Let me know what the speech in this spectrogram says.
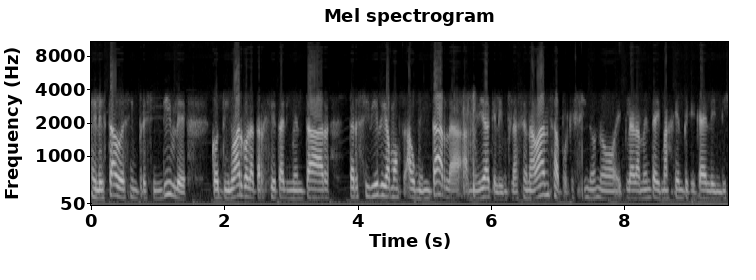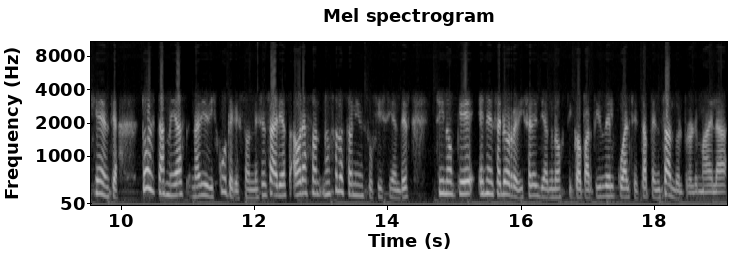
el Estado es imprescindible continuar con la tarjeta alimentar, percibir, digamos, aumentarla a medida que la inflación avanza, porque si no, no, eh, claramente hay más gente que cae en la indigencia. Todas estas medidas nadie discute que son necesarias, ahora son, no solo son insuficientes, sino que es necesario revisar el diagnóstico a partir del cual se está pensando el problema de la,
